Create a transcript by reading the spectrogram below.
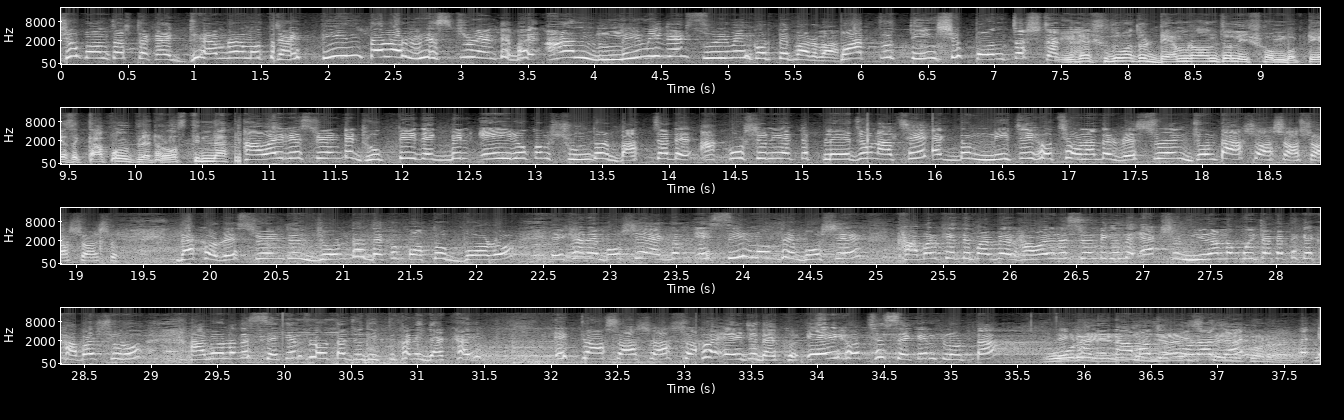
তিনশো টাকায় ড্যামরার মতো জায়গায় তিন তলার রেস্টুরেন্টে ভাই আনলিমিটেড সুইমিং করতে পারবা। মাত্র তিনশো পঞ্চাশ টাকা। এটা শুধুমাত্র ড্যামরা অঞ্চলেই সম্ভব ঠিক আছে? কাপল প্লেটার অস্থির না। হাওয়াই রেস্টুরেন্টে ঢুকতেই দেখবেন এই রকম সুন্দর বাচ্চাদের আকর্ষণীয় একটা প্লে জোন আছে। একদম নিচেই হচ্ছে ওনাদের রেস্টুরেন্ট জোনটা আসো আসো আসো আসো আসো। দেখো রেস্টুরেন্টের জোনটা দেখো কত বড়। এখানে বসে একদম এসির মধ্যে বসে খাবার খেতে পারবে। আর হাওয়াই রেস্টুরেন্টে কিন্তু একশো নিরানব্বই টাকা থেকে খাবার শুরু। আমি ওনাদের সেকেন্ড ফ্লোরটা যদি একটুখানি দেখাই একটু আসো আসো আসো। এই যে দেখো এই হচ্ছে সেকেন্ড ফ্লোরটা এখানে এটা তো নামাজও পড়া যায়।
